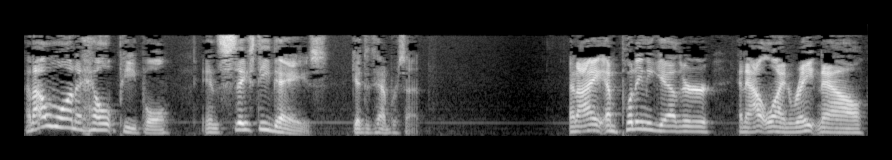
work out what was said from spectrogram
And I want to help people in 60 days get to 10%. And I am putting together an outline right now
